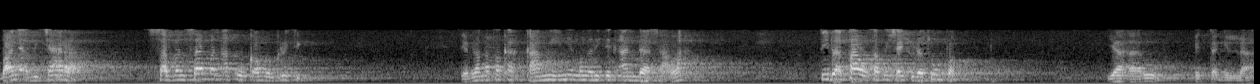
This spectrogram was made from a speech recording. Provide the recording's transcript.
banyak bicara. Saban-saban aku kamu kritik. Dia bilang, apakah kami ini mengeritik anda salah? Tidak tahu, tapi saya sudah sumpah. Ya Harun, ittaqillah.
